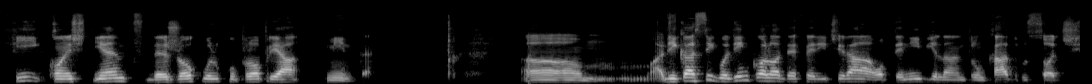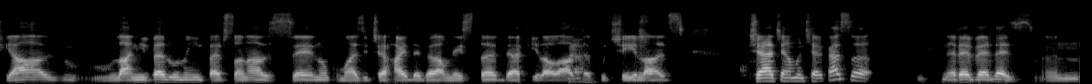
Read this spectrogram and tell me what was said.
fii conștient de jocul cu propria minte. Adică, sigur, dincolo de fericirea obtenibilă într-un cadru social, la nivelul unui impersonal senu, cum a zice Heidegger, la unei stări de a fi la o altă da. cu ceilalți, ceea ce am încercat să revelez în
